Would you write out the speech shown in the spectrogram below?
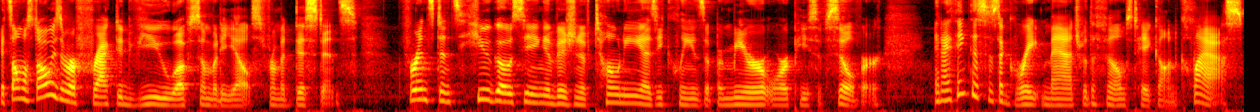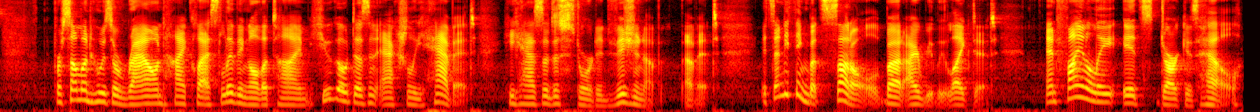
It's almost always a refracted view of somebody else from a distance. For instance, Hugo seeing a vision of Tony as he cleans up a mirror or a piece of silver. And I think this is a great match with the film's take on class. For someone who is around high class living all the time, Hugo doesn't actually have it. He has a distorted vision of, of it. It's anything but subtle, but I really liked it. And finally, it's dark as hell.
